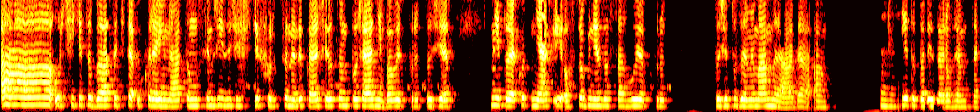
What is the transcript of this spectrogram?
A určitě to byla teď ta Ukrajina, to musím říct, že ještě furt se nedokáže o tom pořádně bavit, protože mě to jako nějak i osobně zasahuje, protože tu zemi mám ráda a mm. je to tady za rohem, tak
